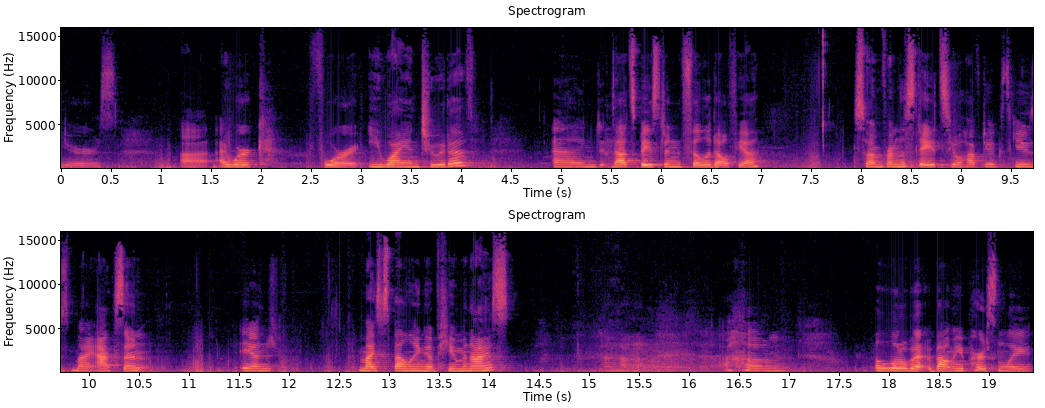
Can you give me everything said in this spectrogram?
years. Uh, I work for EY Intuitive, and that's based in Philadelphia. So, I'm from the States. You'll have to excuse my accent and my spelling of humanize. um, a little bit about me personally.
